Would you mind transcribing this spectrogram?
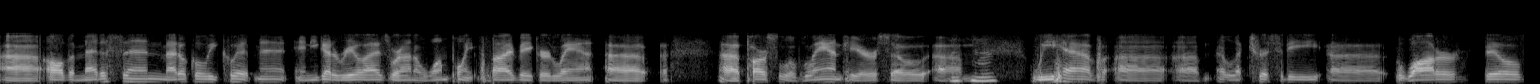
uh, all the medicine, medical equipment, and you got to realize we're on a 1.5 acre land uh, uh, parcel of land here, so um, Mhm. we have uh, um, electricity, uh, water bills,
